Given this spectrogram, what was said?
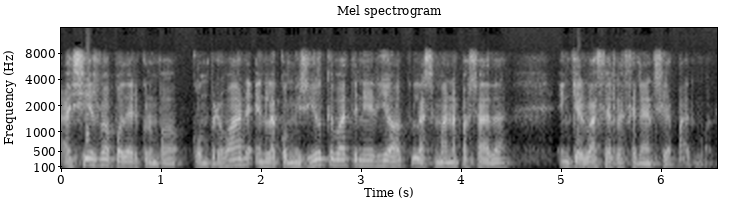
Així es va poder comprovar en la comissió que va tenir lloc la setmana passada en què es va fer referència a Patmore.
